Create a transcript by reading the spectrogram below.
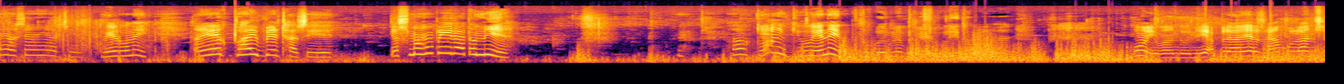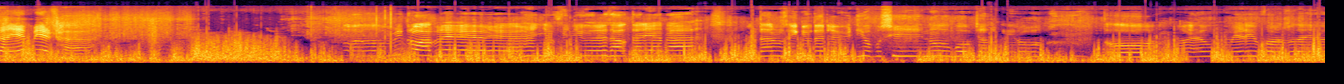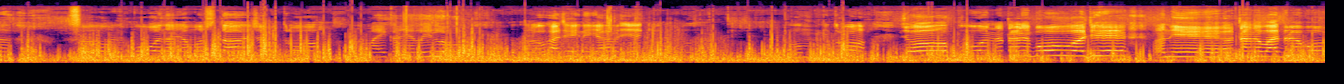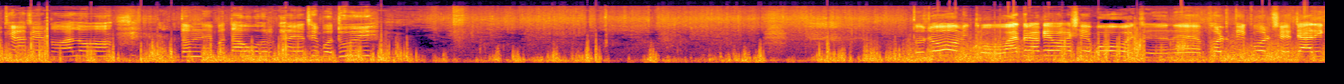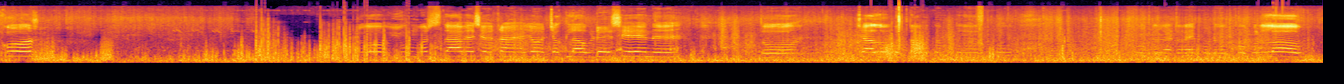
અહીંયા છે અહીંયા છે મેળો નહીં અહીંયા એક ભાઈ બેઠા છે ચશ્મા શું પહેર્યા તમે હા ક્યાં ગયું એને નથી ખબર મેં પૂછ્યું લીધું કોઈ વાંધો નહીં આપણે અહીંયા જાંબુલાન અહીંયા બેઠા તો મિત્રો આપણે અહીંયા ફીની ઘરે આવતા રહ્યા હતા અંધારું થઈ ગયું હતું એટલે વીડિયો પછી નો બહુ ચાલુ કર્યો તો હવે હું મેળી પર રહ્યા પવન અહીંયા મસ્ત આવે છે મિત્રો માઇક વાદળા બહુ થયા છે, તો હાલો તમને બતાવું હરખાય છે બધુંય. તો જો મિત્રો, વાદળા કેવા છે બહુ જ, અને ફરતી કોર છે ચારી કોર જો વ્યૂ મસ્ત આવે છે અટાણે, જો ચકલા ઉડે છે ને. તો ચાલો બતાવું તમને. પેલા ટ્રાય લવ.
